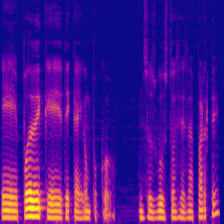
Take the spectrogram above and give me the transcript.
eh, puede que decaiga un poco en sus gustos esa parte.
